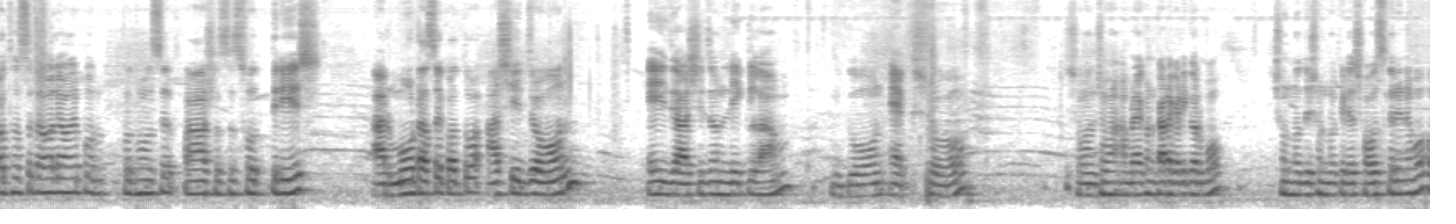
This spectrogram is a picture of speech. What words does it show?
কত হচ্ছে তাহলে আমাদের প্র- প্রথম হচ্ছে পাঁচ হচ্ছে ছত্রিশ, আর মোট আছে কত? আশি জন। এই যে আশি জন লিখলাম, গুণ একশো। সমান সমান আমরা এখন কাটাকাটি করব। শূন্য দিয়ে শূন্য কেটে সহজ করে নেব।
